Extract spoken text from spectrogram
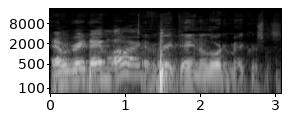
Have a great day in the Lord. Have a great day in the Lord and Merry Christmas.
